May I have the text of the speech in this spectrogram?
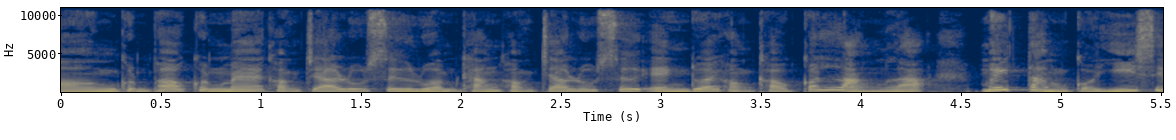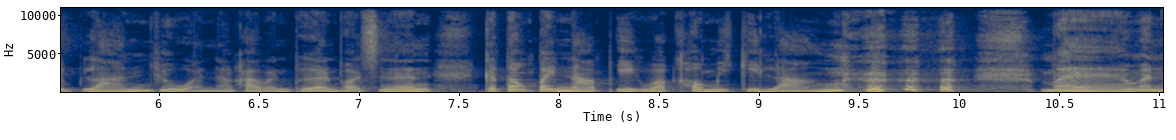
องคุณพ่อคุณแม่ของเจ้ารู้ซื้อรวมทั้งของเจ้ารู้ซื้อเองด้วยของเขาก็หลังละ ไม่ต่ำกว่า 20 ล้านหยวนนะคะเพื่อนๆเพราะฉะนั้นก็ต้องไปนับอีกว่าเขามีกี่หลังแหมมัน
